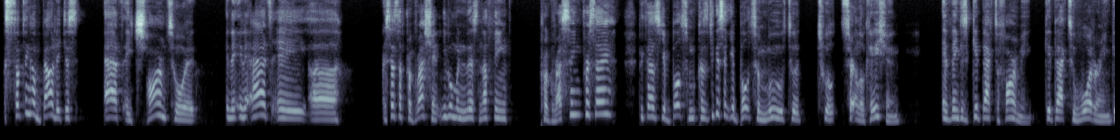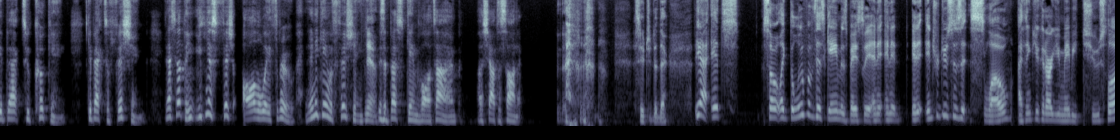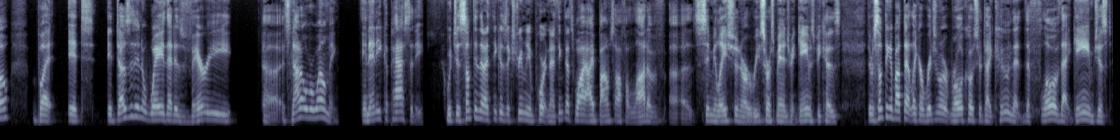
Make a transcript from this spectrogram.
something about it just adds a charm to it and it, and it adds a uh a sense of progression even when there's nothing progressing per se because your boat's because you can set your boat to move to to a certain location and then just get back to farming get back to watering get back to cooking get back to fishing and that's the other thing you can just fish all the way through and any game with fishing Yeah. is the best game of all time uh, shout out to sonic I see what you did there. Yeah, it's so like the loop of this game is basically and it and it it introduces it slow. I think you could argue maybe too slow, but it it does it in a way that is very uh, it's not overwhelming in any capacity, which is something that I think is extremely important. I think that's why I bounce off a lot of uh, simulation or resource management games because there was something about that like original roller coaster tycoon that the flow of that game just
